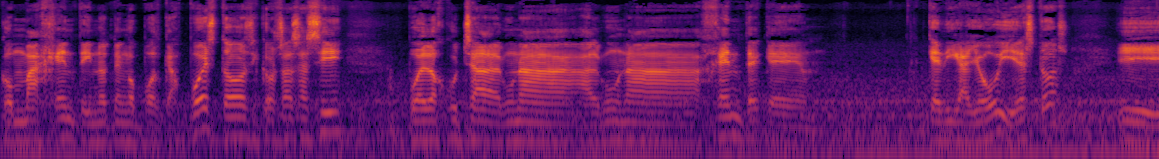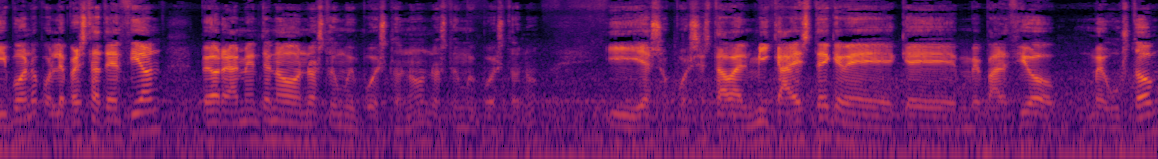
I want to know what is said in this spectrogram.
con más gente y no tengo podcast puestos y cosas así. Puedo escuchar alguna, alguna gente que, que diga yo, uy, estos. Y bueno, pues le presta atención, pero realmente no, no estoy muy puesto, ¿no? No estoy muy puesto, ¿no? Y eso, pues estaba el Mika este que me, que me pareció, me gustó.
